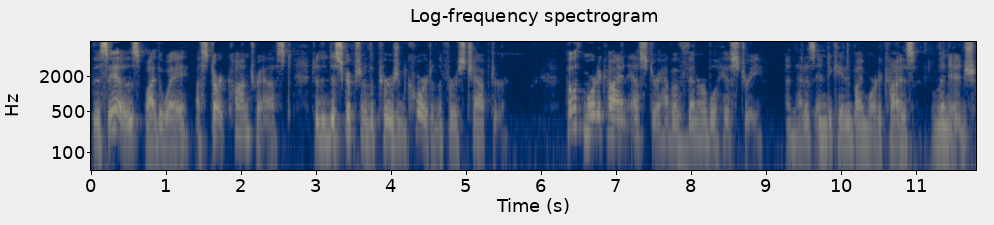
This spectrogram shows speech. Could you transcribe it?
This is, by the way, a stark contrast to the description of the Persian court in the first chapter. Both Mordecai and Esther have a venerable history, and that is indicated by Mordecai's lineage.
